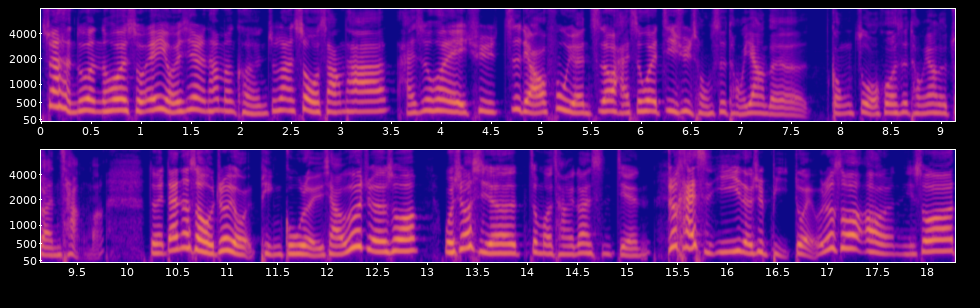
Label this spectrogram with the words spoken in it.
虽然很多人都会说，诶、欸，有一些人他们可能就算受伤，他还是会去治疗复原之后，还是会继续从事同样的工作或者是同样的专长嘛。对，但那时候我就有评估了一下，我就觉得说，我休息了这么长一段时间，就开始一一的去比对。我就说，哦，你说，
